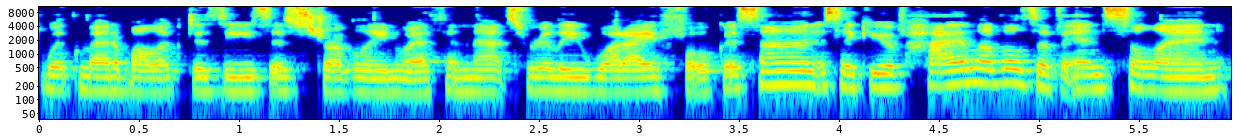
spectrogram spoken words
with metabolic disease is struggling with, and that's really what I focus on, it's like you have high levels of insulin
